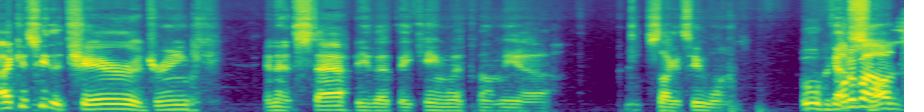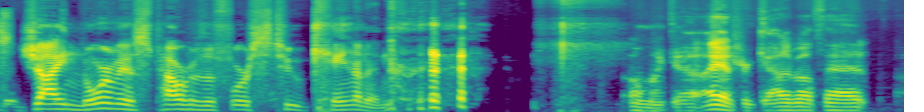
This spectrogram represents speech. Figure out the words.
I could see the chair, a drink, and that staffy that they came with on the uh, Saga 2 one. Oh, we got What about Saga. ginormous Power of the Force 2 cannon? Oh my god, I had forgot about that. Oh,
